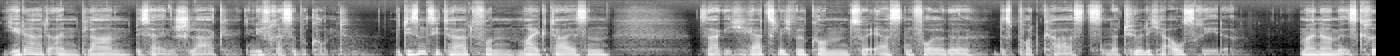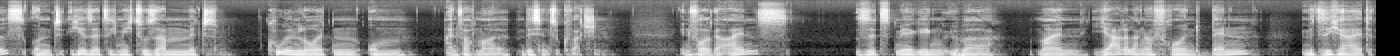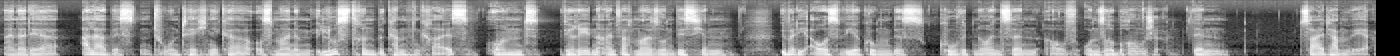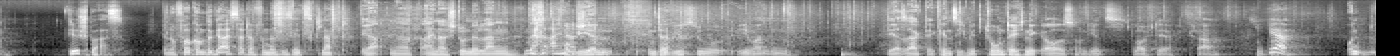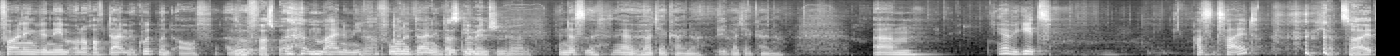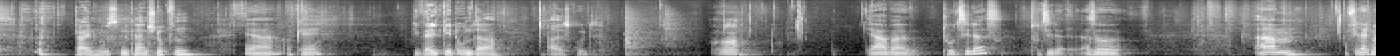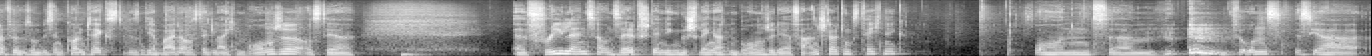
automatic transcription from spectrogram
Jeder hat einen Plan, bis er einen Schlag in die Fresse bekommt. Mit diesem Zitat von Mike Tyson sage ich herzlich willkommen zur ersten Folge des Podcasts Natürliche Ausrede. Mein Name ist Chris und hier setze ich mich zusammen mit coolen Leuten, um einfach mal ein bisschen zu quatschen. In Folge 1 sitzt mir gegenüber mein jahrelanger Freund Ben, mit Sicherheit einer der allerbesten Tontechniker aus meinem illustren Bekanntenkreis. Und wir reden einfach mal so ein bisschen über die Auswirkungen des Covid-19 auf unsere Branche. Denn Zeit haben wir ja. Viel Spaß. Ich bin auch vollkommen begeistert davon, dass es jetzt klappt. Ja, nach einer Stunde lang Nach einer probieren interviewst du jemanden, der sagt, er kennt sich mit Tontechnik aus und jetzt läuft der Kram. Super. Ja. Und vor allen Dingen, wir nehmen auch noch auf deinem Equipment auf. Also Unfassbar. Meine Ja, Mikrofone, wenn, dein wenn das die Equipment. Menschen hören. Wenn das, äh, ja, hört ja keiner. Eben. Hört ja keiner. Ähm, ja, wie geht's? Hast du Zeit? Ich habe Zeit, kein Husten, kein Schnupfen. Ja, okay. Die Welt geht unter, alles gut. Ja, aber tut sie das? Tut sie das? Also, ähm, vielleicht mal für so ein bisschen Kontext. Wir sind ja beide aus der gleichen Branche, aus der äh, Freelancer und selbstständigen geschwängerten Branche der Veranstaltungstechnik. Und ähm, für uns ist ja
